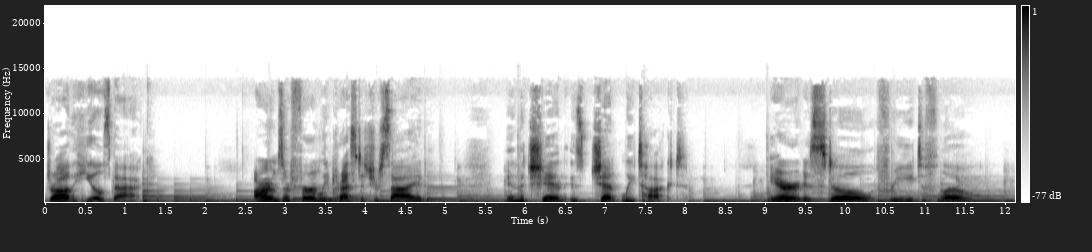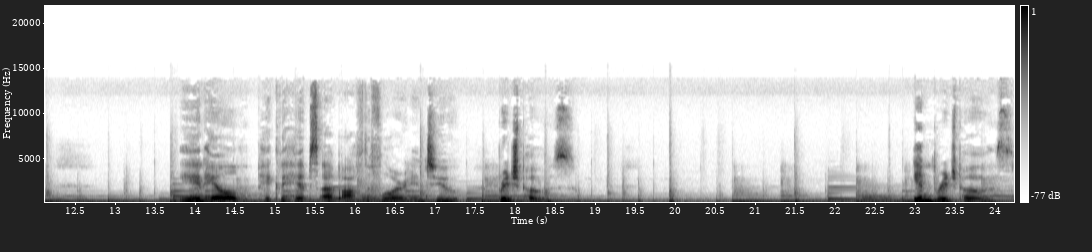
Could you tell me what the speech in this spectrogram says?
Draw the heels back. Arms are firmly pressed at your side, and the chin is gently tucked. Air is still free to flow. Inhale, pick the hips up off the floor into bridge pose. In bridge pose,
